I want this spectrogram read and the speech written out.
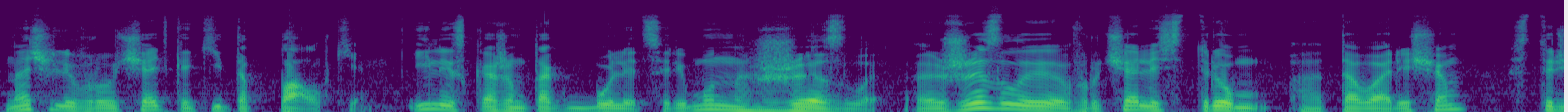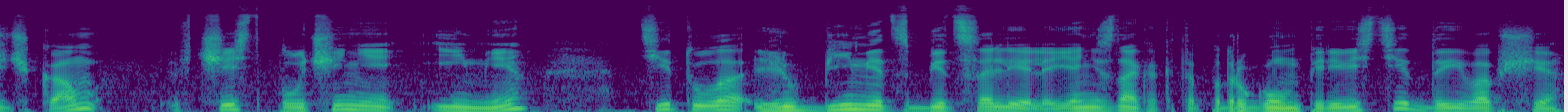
начали вручать какие-то палки. Или, скажем так, более церемонно, жезлы. Жезлы вручались трем э, товарищам, старичкам, в честь получения ими титула «Любимец Бецалеля». Я не знаю, как это по-другому перевести, да и вообще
